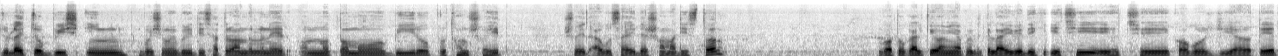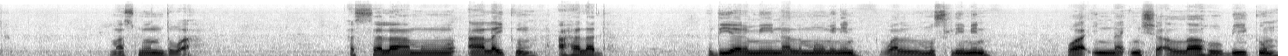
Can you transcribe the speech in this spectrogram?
জুলাই চব্বিশ ইং বৈষম্য বিরোধী ছাত্র আন্দোলনের অন্যতম বীর ও প্রথম শহীদ শহীদ আবু সাইদের সমাধিস্থল। গতকালকেও আমি আপনাদেরকে লাইভে দেখিয়েছি, এই হচ্ছে কবর জিয়ারতের মাসনুন দোয়া। আসসালামু আলাইকুম, আহলাদ দিয়ার মিন আল মুমিনিন ওয়াল মুসলিমিন ওয়া ইন্না ইনশা আল্লাহু বিকুম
